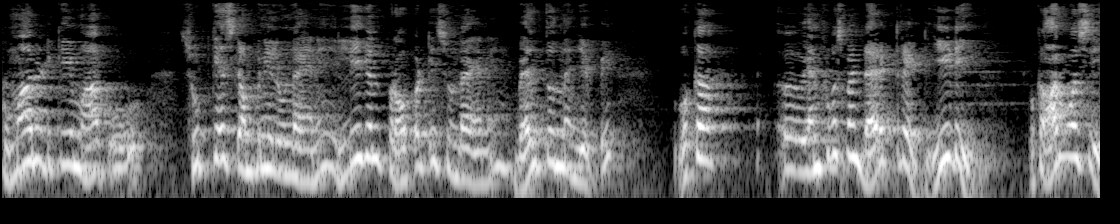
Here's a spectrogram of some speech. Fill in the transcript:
కుమారుడికి మాకు సూట్ కేస్ కంపెనీలు ఉన్నాయని ఇల్లీగల్ ప్రాపర్టీస్ ఉన్నాయని వెల్త్ ఉందని చెప్పి ఒక ఎన్ఫోర్స్మెంట్ డైరెక్టరేట్ ఈడీ ఒక ఆర్ఓసి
